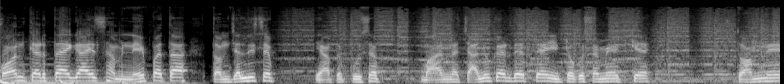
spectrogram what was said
कौन करता है गाइज़ हमें नहीं पता। तो हम जल्दी से यहाँ पे पुशअप मारना चालू कर देते हैं ईटों को समेट के। तो हमने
